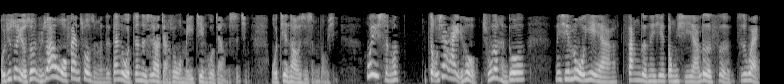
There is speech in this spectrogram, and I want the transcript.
我就说有时候你们说啊，我犯错什么的，但是我真的是要讲说我没见过这样的事情。我见到的是什么东西？为什么走下来以后，除了很多那些落叶啊、脏的那些东西啊、垃圾之外，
